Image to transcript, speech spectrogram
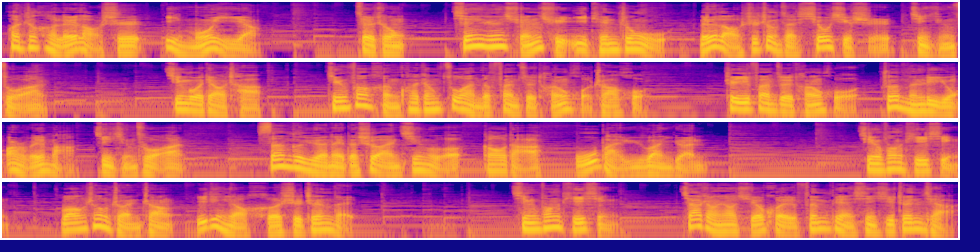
换成和雷老师一模一样，最终，嫌疑人选取一天中午雷老师正在休息时进行作案。经过调查，警方很快将作案的犯罪团伙抓获。这一犯罪团伙专门利用二维码进行作案，三个月内的涉案金额高达五百余万元。警方提醒：网上转账一定要核实真伪。警方提醒。家长要学会分辨信息真假，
